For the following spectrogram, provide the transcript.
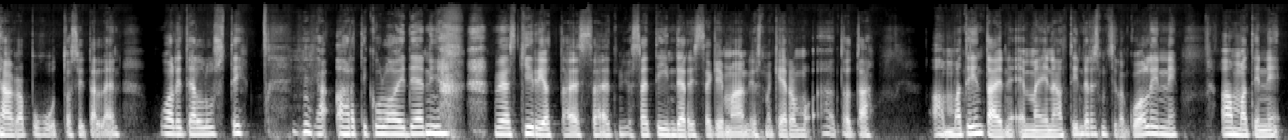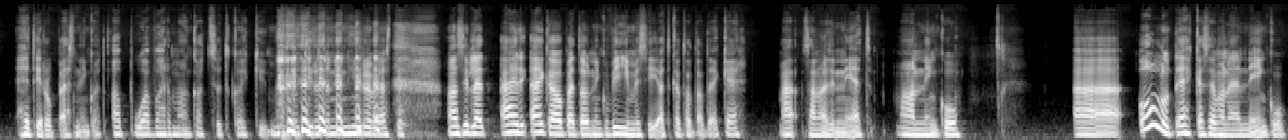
hän alkaa puhua tosi tälleen huolitellusti ja artikuloiden ja myös kirjoittaessa, että jossain Tinderissäkin mä oon, jos mä kerron äh, tota, ammatin, tai en mä enää ole Tinderissä, mutta silloin kun olin, niin ammatin, niin heti rupesi niin kuin, että apua varmaan katsot kaikki, mä kirjoitan niin hirveästi. Mä oon silleen, että äikäopet on niin kuin viimeisiä, jotka tota tekee. Mä sanoisin niin, että mä oon niin kuin, ää, ollut ehkä semmoinen niin kuin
